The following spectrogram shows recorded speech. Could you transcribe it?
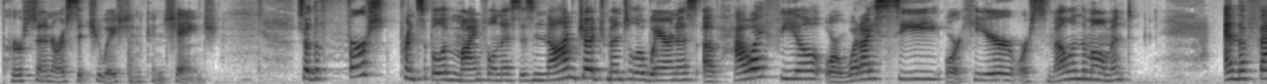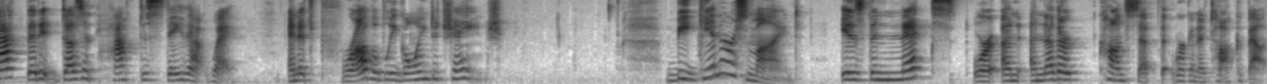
person or a situation can change. So, the first principle of mindfulness is non judgmental awareness of how I feel or what I see or hear or smell in the moment and the fact that it doesn't have to stay that way. And it's probably going to change. Beginner's mind is the next or an, another concept that we're going to talk about.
